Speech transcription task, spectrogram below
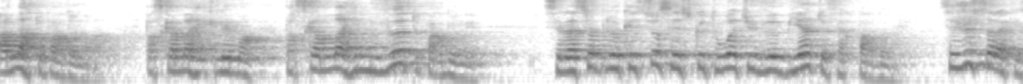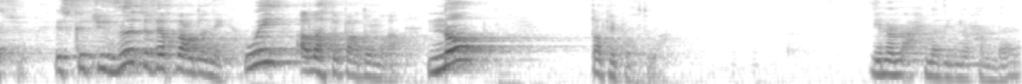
Allah te pardonnera. Parce qu'Allah est clément. Parce qu'Allah, il veut te pardonner. C'est la simple question, c'est est-ce que toi, tu veux bien te faire pardonner? C'est juste ça la question. Est-ce que tu veux te faire pardonner? Oui, Allah te pardonnera. Non, tant pis pour toi. L'imam Ahmad ibn Hanbal,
